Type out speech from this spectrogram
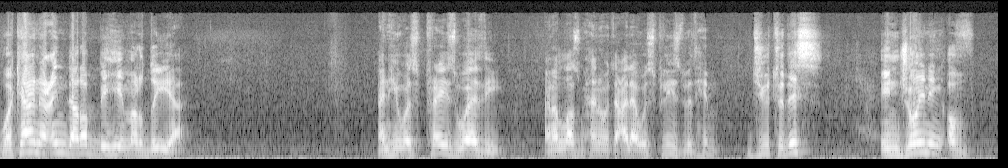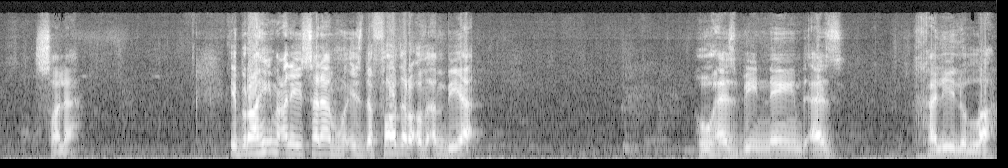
وكان عند ربه مرضيا and he was praiseworthy and Allah subhanahu wa ta'ala was pleased with him due to this enjoining of salah. Ibrahim alayhi salam who is the father of Anbiya who has been named as Khalilullah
